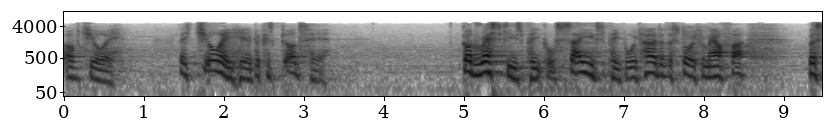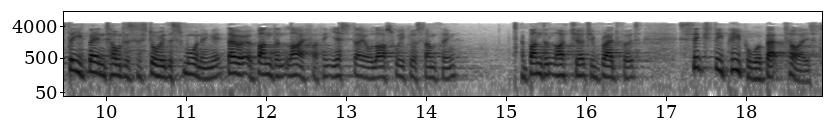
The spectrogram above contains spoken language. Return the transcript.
of joy. There's joy here because God's here. God rescues people, saves people. We've heard of the story from Alpha, but Steve Ben told us a story this morning. They were at Abundant Life, I think yesterday or last week or something. Abundant Life Church in Bradford. 60 people were baptized.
